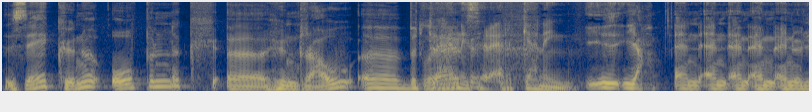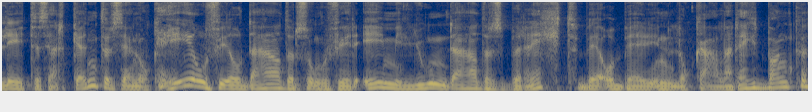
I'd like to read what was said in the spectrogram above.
zij kunnen openlijk uh, hun rouw uh, betuigen. Voor is er erkenning. Ja, en, en, en, en, en hun leed is erkend. Er zijn ook heel veel daders, ongeveer 1 miljoen daders berecht bij, bij, in lokale rechtbanken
